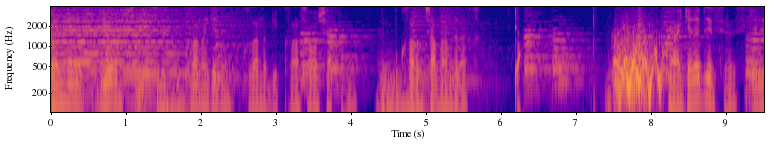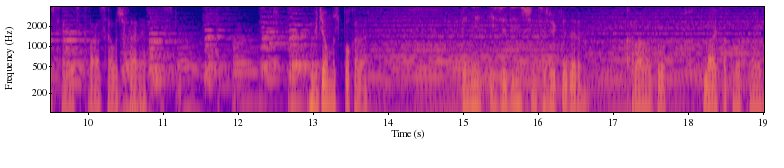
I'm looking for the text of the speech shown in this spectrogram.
Ben de diyorum ki siz bu klana gelin, bu klanda bir klan savaşı yapalım. Yani bu klanı canlandırak. Ya gelebilirsiniz. Gelirseniz klan savaşı falan yaparız. Videomuz bu kadar. Beni izlediğiniz için teşekkür ederim. Kanala abone like atmayı unutmayın.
